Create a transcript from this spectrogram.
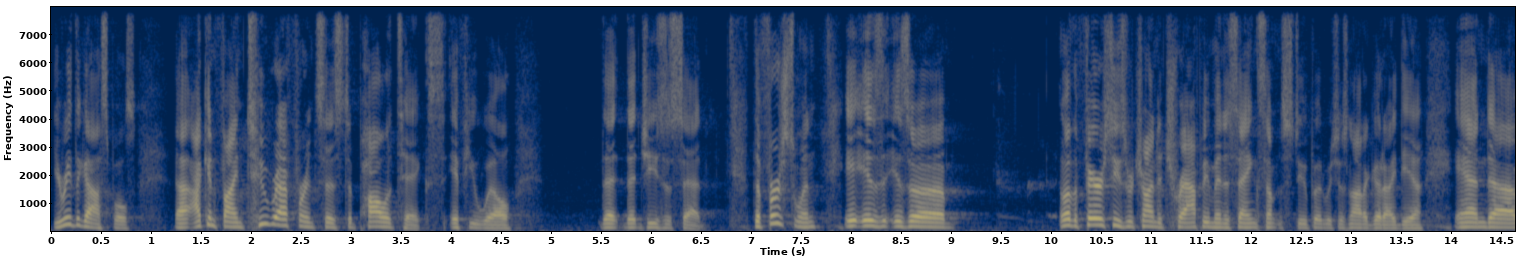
You read the Gospels, uh, I can find two references to politics, if you will, that, that Jesus said. The first one is, is a, well, the Pharisees were trying to trap him into saying something stupid, which is not a good idea. And uh,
